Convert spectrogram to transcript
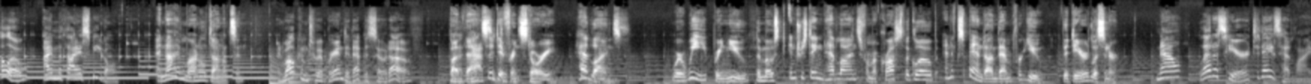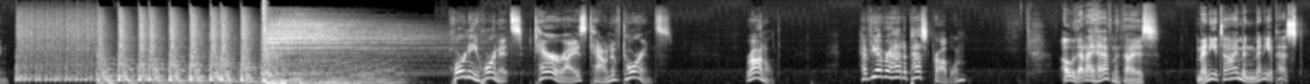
Hello, I'm Matthias Spiegel, And I'm Ronald Donaldson. and welcome to a branded episode of. But, that's, a different story Headlines, where we bring you the most interesting headlines from across the globe and expand on them for you, the dear listener. Now, let us hear today's headline. Horny hornets terrorize town of Torrance. Ronald, have you ever had a pest problem? Oh, that I have, Matthias. Many a time and many a pest.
